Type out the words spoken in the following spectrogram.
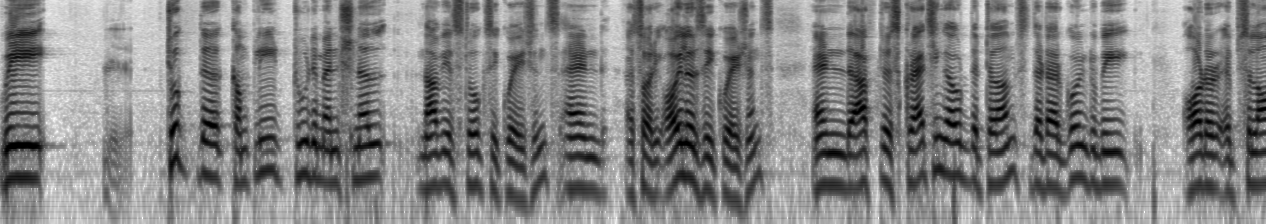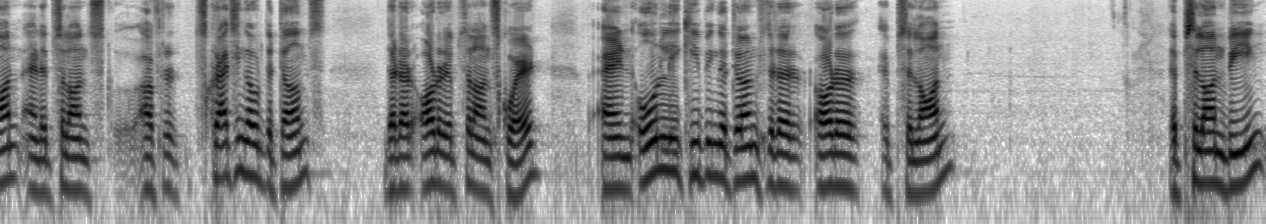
We took the complete two dimensional Navier-Stokes equations and uh, sorry Euler's equations and after scratching out the terms that are going to be order epsilon and epsilon after scratching out the terms that are order epsilon squared and only keeping the terms that are order epsilon epsilon being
